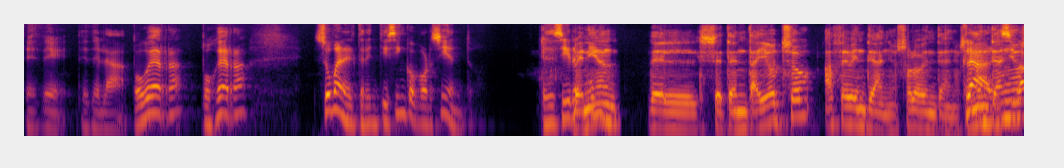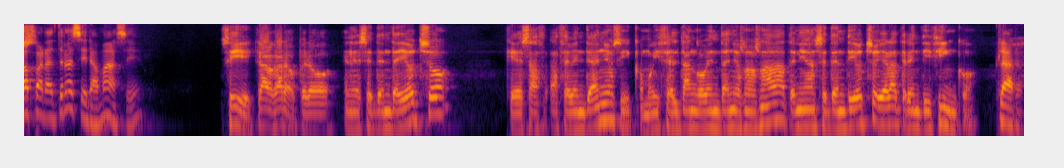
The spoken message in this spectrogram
desde, desde la posguerra, posguerra, suman el 35%. Es decir, venían del 78 hace 20 años, solo 20 años. Claro, 20 años, si va para atrás era más, ¿eh? Sí, claro, claro, pero en el 78, que es hace 20 años, y como dice el tango 20 años no es nada, tenían 78 y ahora 35. Claro.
